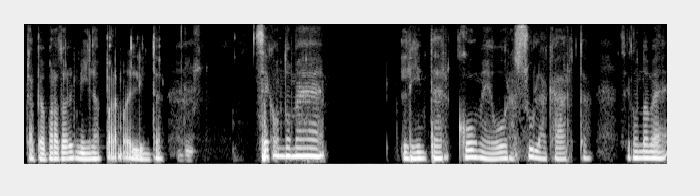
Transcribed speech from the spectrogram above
Cioè, abbiamo parlato del Milan, parliamo dell'Inter. Giusto. Secondo me l'Inter, come ora, sulla carta, secondo me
